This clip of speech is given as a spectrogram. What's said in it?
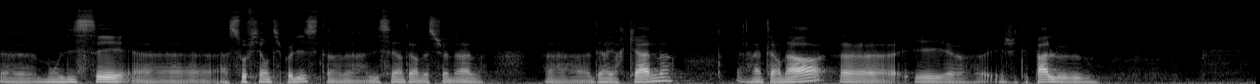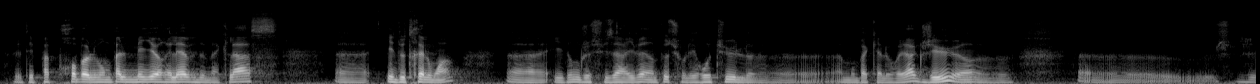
euh, mon lycée à Sophia Antipolis, un, lycée international derrière Cannes, à l'internat, et, et j'étais pas le, j'étais pas probablement pas le meilleur élève de ma classe, et de très loin. Euh, et donc je suis arrivé un peu sur les rotules euh, à mon baccalauréat que j'ai eu. Hein, euh, j'ai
